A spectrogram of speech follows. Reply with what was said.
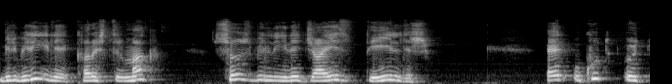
birbiriyle karıştırmak söz birliğiyle caiz değildir. El Ukut Üd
